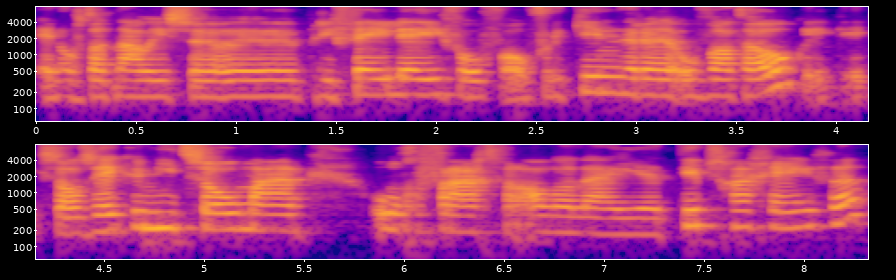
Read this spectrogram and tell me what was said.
En of dat nou is uh, privéleven of over de kinderen of wat ook. Ik, ik zal zeker niet zomaar ongevraagd van allerlei uh, tips gaan geven.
